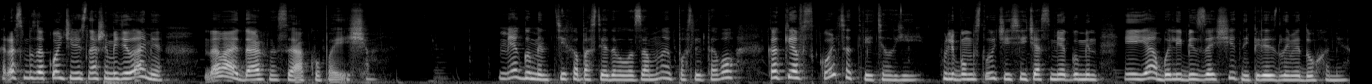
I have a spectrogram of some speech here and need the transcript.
Раз мы закончили с нашими делами, давай Даркнесс и Акву поищем. Мегумин тихо последовала за мной после того, как я вскользь ответил ей. В любом случае, сейчас Мегумин и я были беззащитны перед злыми духами,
